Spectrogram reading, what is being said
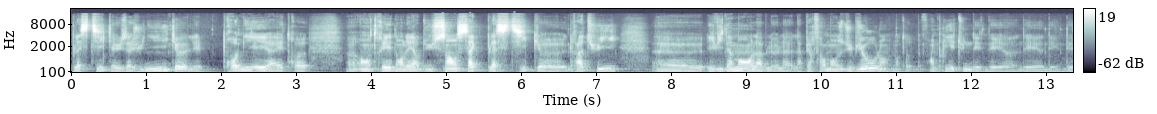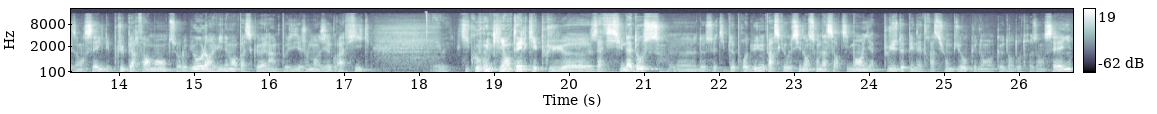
plastiques à usage unique, les premiers à être euh, entrer dans l'ère du sans sac plastique euh, gratuit. Euh, évidemment, la, performance du bio. Franprix est une des, des, enseignes les plus performantes sur le bio. Alors évidemment parce qu'elle a un positionnement géographique eh qui couvre une clientèle qui est plus aficionados de ce type de produit, mais parce que aussi dans son assortiment, il y a plus de pénétration bio que dans que dans d'autres enseignes,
